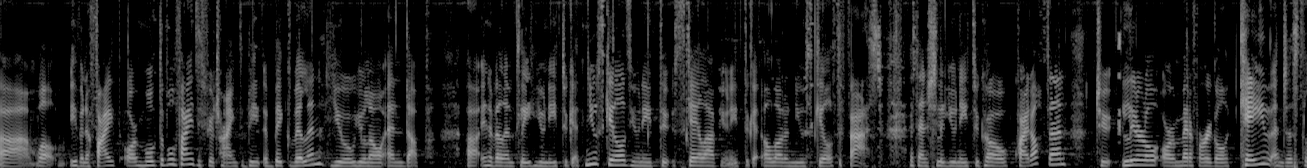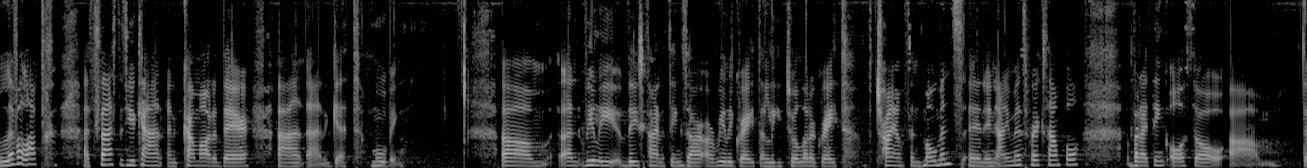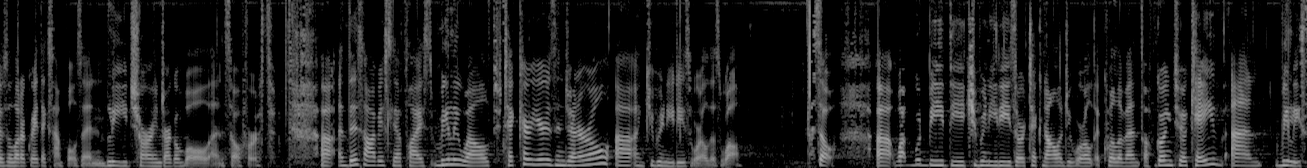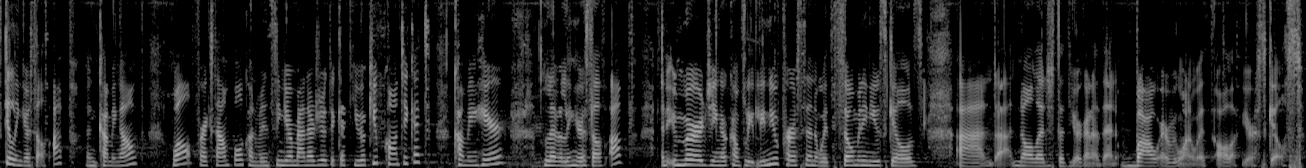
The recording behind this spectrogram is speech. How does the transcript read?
uh, well, even a fight or multiple fights. If you're trying to beat a big villain, you, you know, end up uh, inevitably, you need to get new skills, you need to scale up, you need to get a lot of new skills fast. Essentially, you need to go quite often to literal or metaphorical cave and just level up as fast as you can and come out of there and, and get moving. Um, and really, these kind of things are, are, really great and lead to a lot of great triumphant moments in, in animes, for example. But I think also um, there's a lot of great examples in Bleach or in Dragon Ball and so forth. Uh, and this obviously applies really well to tech careers in general uh, and Kubernetes world as well. So Uh, what would be the Kubernetes or technology world equivalent of going to a cave and really skilling yourself up and coming out? Well, for example, convincing your manager to get you a KubeCon ticket, coming here, leveling yourself up, and emerging a completely new person with so many new skills and uh, knowledge that you're going to then wow everyone with all of your skills.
